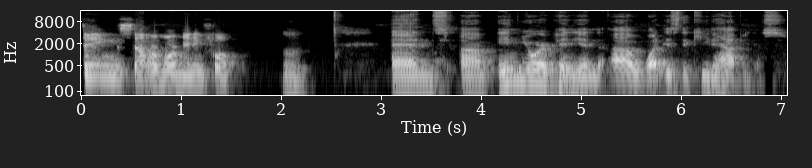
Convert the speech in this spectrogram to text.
things that were more meaningful. Mm. And um, in your opinion, uh, what is the key to happiness?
